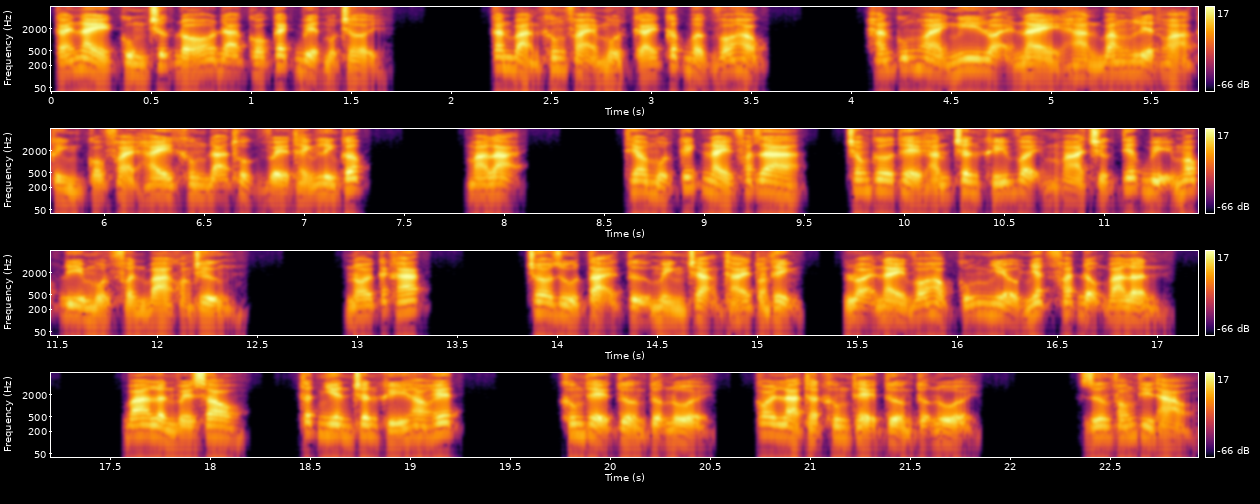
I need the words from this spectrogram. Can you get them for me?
Cái này cùng trước đó đã có cách biệt một trời. Căn bản không phải một cái cấp bậc võ học. Hắn cũng hoài nghi loại này hàn băng liệt hỏa kình có phải hay không đã thuộc về thánh linh cấp. Mà lại, theo một kích này phát ra, trong cơ thể hắn chân khí vậy mà trực tiếp bị móc đi một phần ba khoảng trường. Nói cách khác cho dù tại tự mình trạng thái toàn thịnh, loại này võ học cũng nhiều nhất phát động ba lần. Ba lần về sau, tất nhiên chân khí hao hết. Không thể tưởng tượng nổi, coi là thật không thể tưởng tượng nổi. Dương phóng thì thảo.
